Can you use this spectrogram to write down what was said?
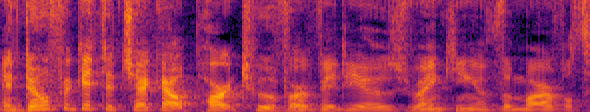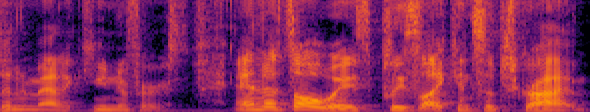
and don't forget to check out part 2 of our videos ranking of the Marvel Cinematic Universe. And as always, please like and subscribe.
